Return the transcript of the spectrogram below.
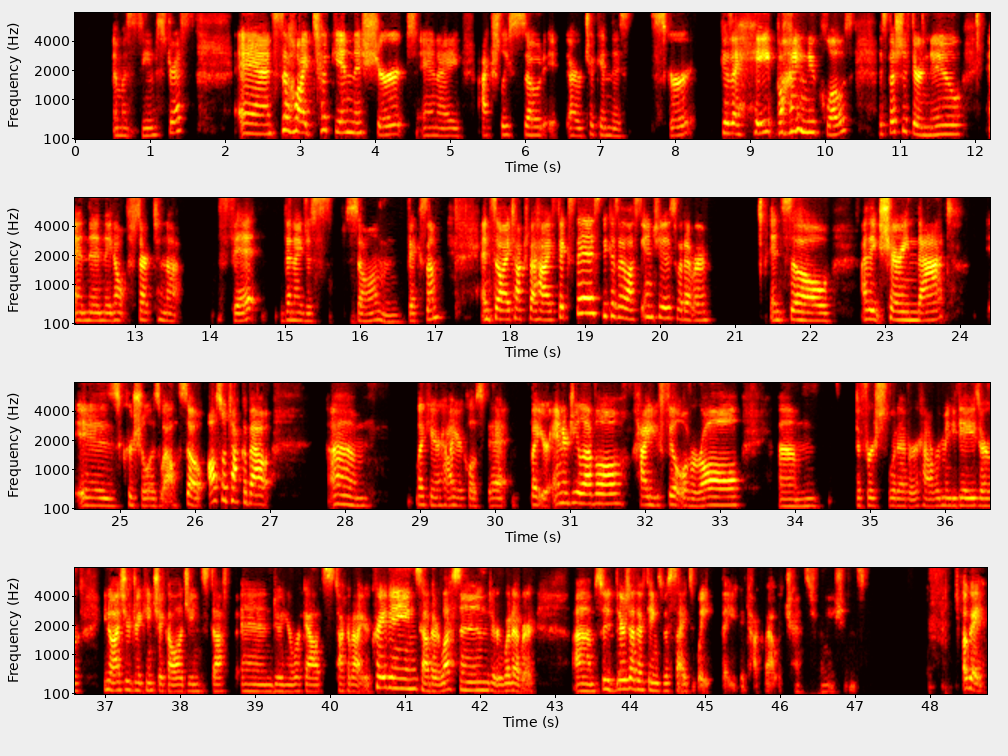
am a seamstress. And so I took in this shirt and I actually sewed it or took in this skirt because I hate buying new clothes, especially if they're new and then they don't start to not fit. Then I just sew them and fix them. And so I talked about how I fixed this because I lost inches, whatever. And so I think sharing that is crucial as well. So also talk about um, like your how your clothes fit, but your energy level, how you feel overall, um, the first whatever, however many days, or you know, as you're drinking Shakeology and stuff and doing your workouts, talk about your cravings, how they're lessened, or whatever. Um, so there's other things besides weight that you could talk about with transformations. Okay,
